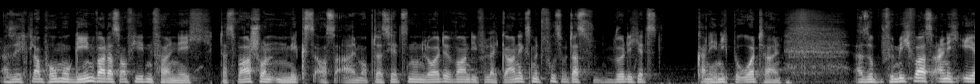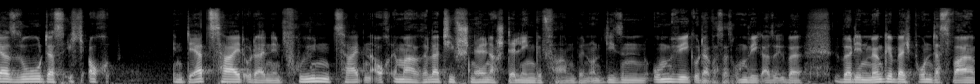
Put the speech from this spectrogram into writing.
Also ich glaube, homogen war das auf jeden Fall nicht. Das war schon ein Mix aus allem. Ob das jetzt nun Leute waren, die vielleicht gar nichts mit Fußball, das würde ich jetzt, kann ich nicht beurteilen. Also für mich war es eigentlich eher so, dass ich auch in der Zeit oder in den frühen Zeiten auch immer relativ schnell nach Stelling gefahren bin und diesen Umweg oder was heißt Umweg, also über über den Mönckebergbrunnen, das war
